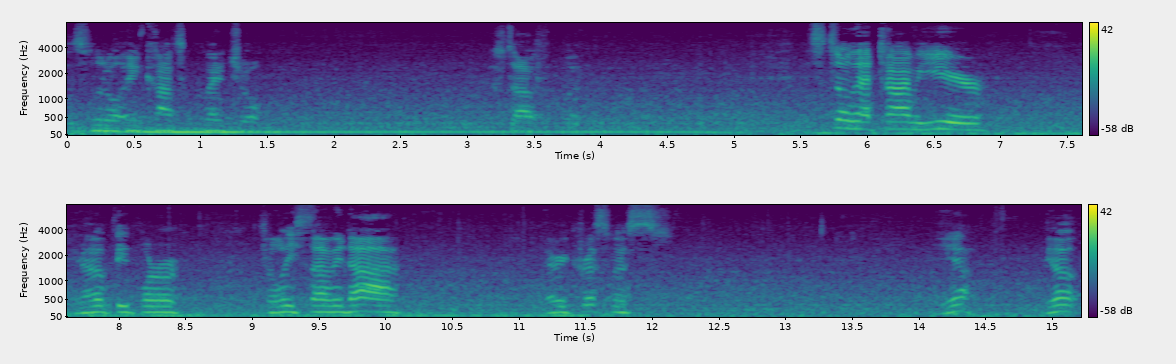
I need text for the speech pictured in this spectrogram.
This little inconsequential stuff, but it's still that time of year. You know, people are Feliz Navidad. Merry Christmas. Yeah. Yep.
